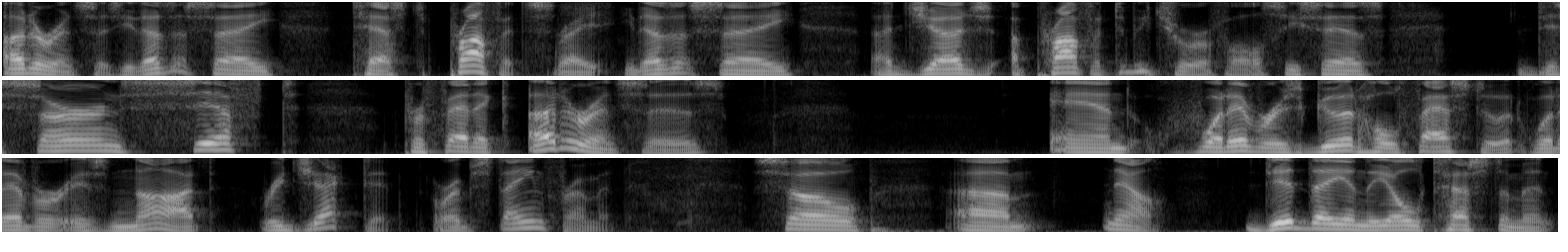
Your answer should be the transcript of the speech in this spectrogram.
utterances. He doesn't say test prophets. Right. He doesn't say uh, judge a prophet to be true or false. He says discern, sift prophetic utterances, and whatever is good, hold fast to it. Whatever is not, reject it or abstain from it. So um, now, did they in the Old Testament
